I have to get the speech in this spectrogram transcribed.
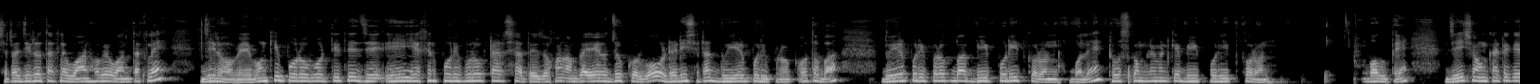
সেটা জিরো থাকলে ওয়ান হবে ওয়ান থাকলে জিরো হবে। এবং কি পরবর্তীতে যে এই একের পরিপূরকটার সাথে যখন আমরা এক যোগ করব অলরেডি সেটা দুইয়ের পরিপূরক অথবা দুইয়ের পরিপূরক বা বিপরীতকরণ বলে টুস কমপ্লিমেন্টকে বিপরীতকরণ। বলতে যেই সংখ্যাটাকে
